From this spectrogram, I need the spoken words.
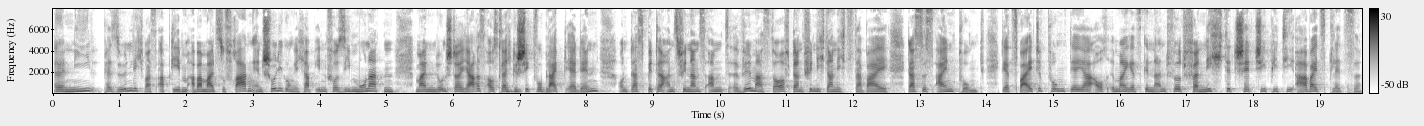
äh, nie persönlich was abgeben, aber mal zu fragen, Entschuldigung, ich habe Ihnen vor sieben Monaten meinen Lohnsteuerjahresausgleich mhm. geschickt, wo bleibt er denn? Und das bitte ans Finanzamt äh, Wilmersdorf, dann finde ich da nichts dabei. Das ist ein Punkt. Der zweite Punkt, der ja auch immer jetzt genannt wird, vernichtet ChatGPT Arbeitsplätze.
